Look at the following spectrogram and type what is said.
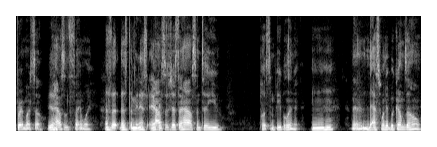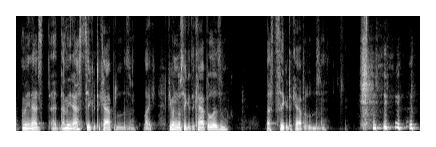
Very much so. Yeah. House is the same way. That's that's. I mean, that's every, House is just a house until you put some people in it. Mm-hmm. And that's when it becomes a home. I mean, that's. I mean, that's the secret to capitalism. Like, if you want to know the secret to capitalism, that's the secret to capitalism.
